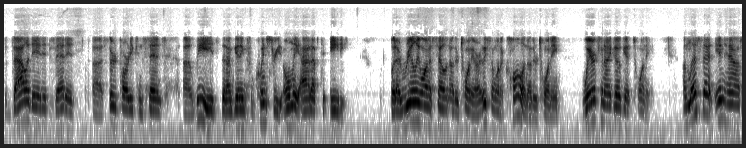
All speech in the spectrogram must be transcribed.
the validated, vetted, uh, third party consent uh, leads that I'm getting from QuinStreet only add up to 80 but I really want to sell another 20, or at least I want to call another 20, where can I go get 20? Unless that in-house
